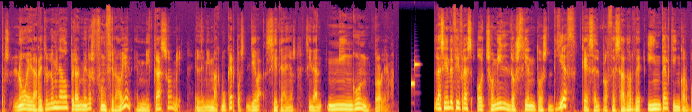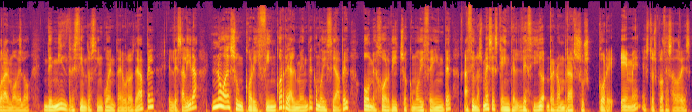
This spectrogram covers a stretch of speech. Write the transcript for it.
pues no era retroiluminado, pero al menos funcionaba bien. En mi caso, el de mi MacBooker pues lleva 7 años sin dar ningún problema. La siguiente cifra es 8210, que es el procesador de Intel que incorpora el modelo de 1350 euros de Apple. El de salida no es un Core i5 realmente, como dice Apple, o mejor dicho, como dice Intel. Hace unos meses que Intel decidió renombrar sus Core M, estos procesadores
